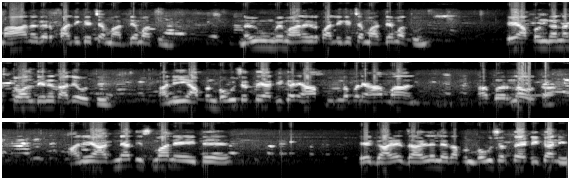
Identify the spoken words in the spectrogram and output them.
महानगरपालिकेच्या माध्यमातून नवी मुंबई महानगरपालिकेच्या माध्यमातून हे अपंगांना स्टॉल देण्यात आले होते. आणि आपण बघू शकता या ठिकाणी हा पूर्णपणे हा माल हा भरला होता. आणि अज्ञात इस्माने इथे हे गाळे जाळलेले आहेत. आपण बघू शकतो या ठिकाणी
